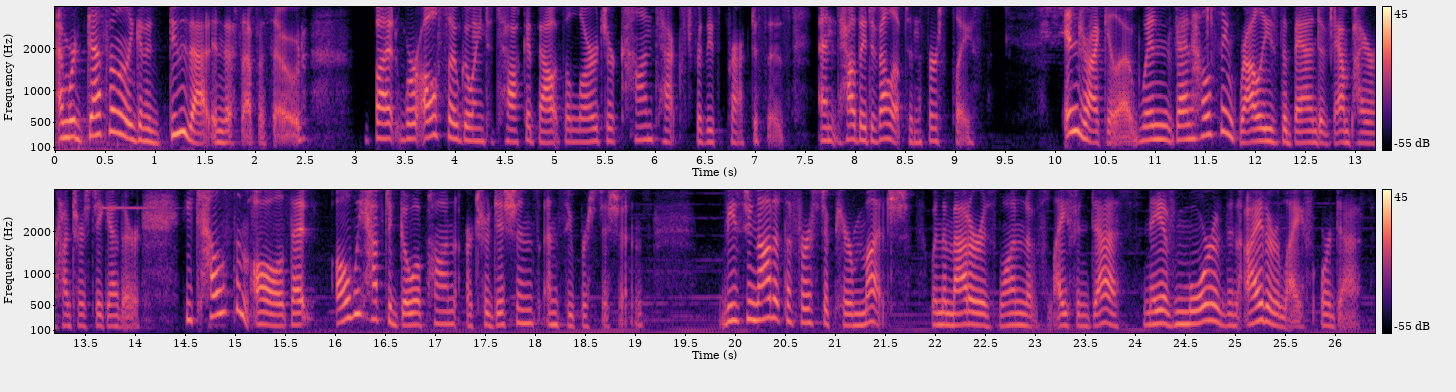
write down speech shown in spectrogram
and we're definitely going to do that in this episode. But we're also going to talk about the larger context for these practices and how they developed in the first place. In Dracula, when Van Helsing rallies the band of vampire hunters together, he tells them all that all we have to go upon are traditions and superstitions. These do not at the first appear much, when the matter is one of life and death, nay, of more than either life or death.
